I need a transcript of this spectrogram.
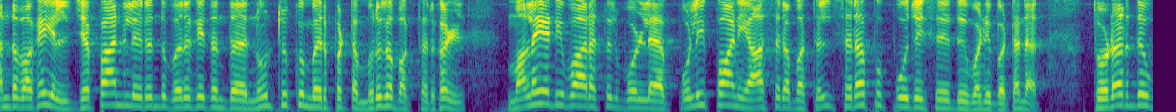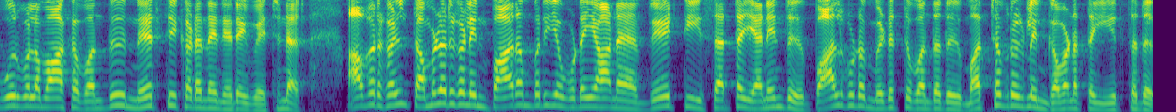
அந்த வகையில் ஜப்பானிலிருந்து வருகை தந்த நூற்றுக்கும் மேற்பட்ட முருக பக்தர்கள் மலையடிவாரத்தில் உள்ள புலிப்பாணி ஆசிரமத்தில் சிறப்பு பூஜை செய்து வழிபட்டனர். தொடர்ந்து ஊர்வலமாக வந்து நேர்த்தி கடனை நிறைவேற்றினர். அவர்கள் தமிழர்களின் பாரம்பரிய உடையான வேட்டி சட்டை அணிந்து பால்குடம் எடுத்து வந்தது மற்றவர்களின் கவனத்தை ஈர்த்தது.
